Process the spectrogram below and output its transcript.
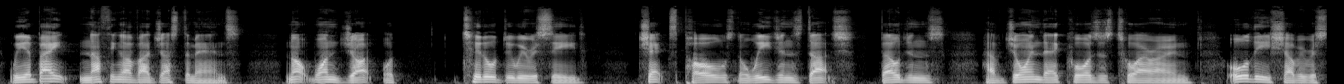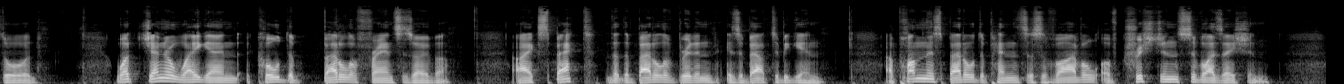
We abate nothing of our just demands. Not one jot or tittle do we recede. Czechs, Poles, Norwegians, Dutch, Belgians have joined their causes to our own. All these shall be restored. What General Weygand called the Battle of France is over. I expect that the Battle of Britain is about to begin. Upon this battle depends the survival of Christian civilization.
